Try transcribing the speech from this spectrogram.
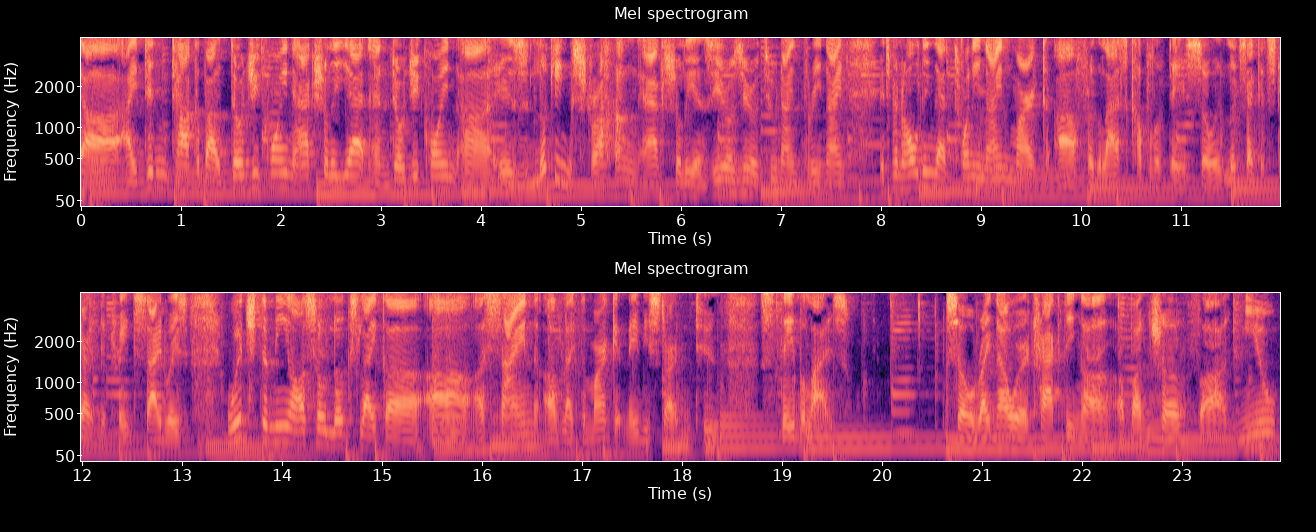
I didn't talk about Dogecoin actually yet, and Dogecoin uh, is looking strong actually at 002939. It's been holding that 29 mark uh, for the last couple of days, so it looks like it's starting to trade sideways which to me also looks like a, a, a sign of like the market maybe starting to stabilize. So right now we're attracting a, a bunch of uh, new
